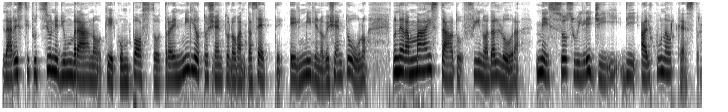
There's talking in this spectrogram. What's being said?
la restituzione di un brano che, composto tra il 1897 e il 1901, non era mai stato fino ad allora messo sui leggii di alcuna orchestra.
